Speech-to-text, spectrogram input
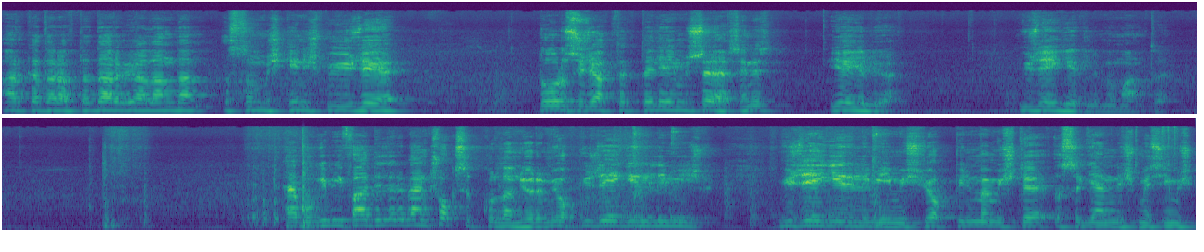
arka tarafta dar bir alandan ısınmış geniş bir yüzeye doğru sıcaklıkta lehimi sürerseniz yayılıyor. Yüzey gerilimi mantığı. Ha, bu gibi ifadeleri ben çok sık kullanıyorum. Yok yüzey gerilimiymiş, yüzey gerilimiymiş, yok bilmem işte ısı genleşmesiymiş.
